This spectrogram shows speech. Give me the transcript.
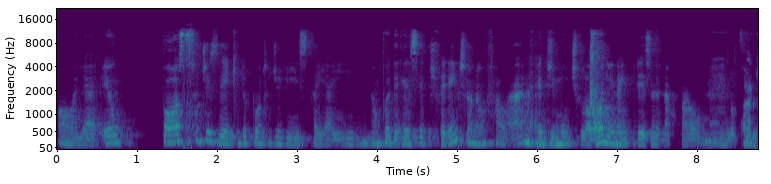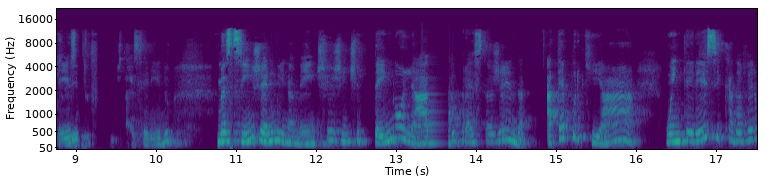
Olha, eu posso dizer que do ponto de vista, e aí não poderia ser diferente eu não falar né, de multilog na empresa na qual, né, no contexto claro, que está inserido, mas sim, genuinamente, a gente tem olhado para esta agenda. Até porque há um interesse cada vez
